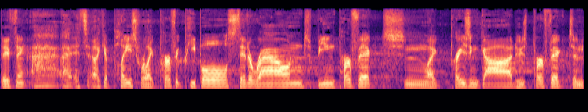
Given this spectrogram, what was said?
They think ah, it's like a place where like perfect people sit around being perfect and like praising God who's perfect. And,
